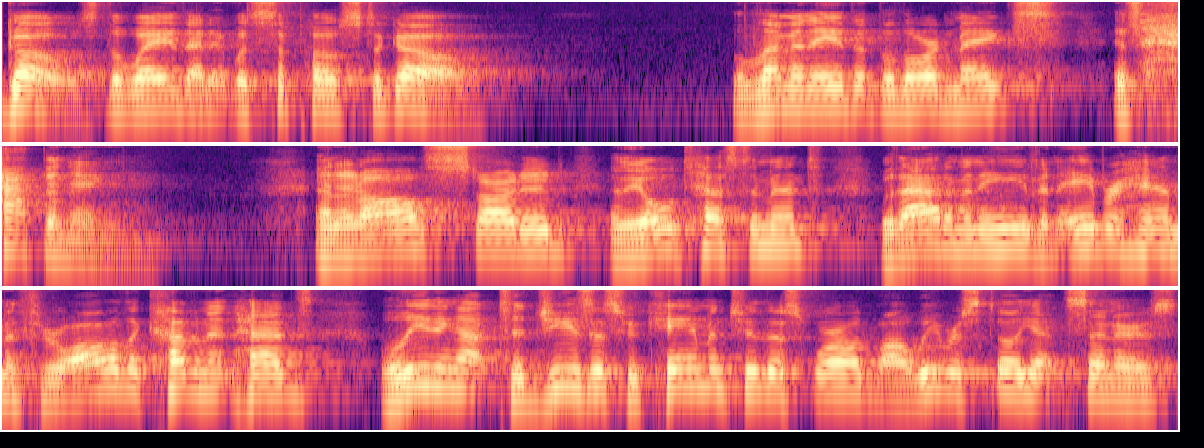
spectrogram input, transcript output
goes the way that it was supposed to go. The lemonade that the Lord makes is happening. And it all started in the Old Testament with Adam and Eve and Abraham and through all of the covenant heads leading up to Jesus who came into this world while we were still yet sinners,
